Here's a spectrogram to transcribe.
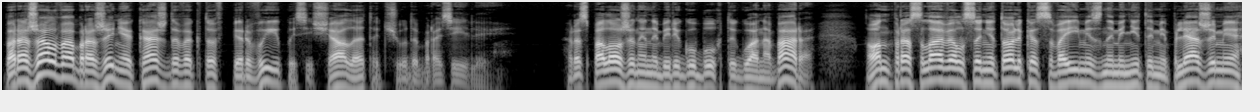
поражал воображение каждого, кто впервые посещал это чудо Бразилии. Расположенный на берегу бухты Гуанабара, он прославился не только своими знаменитыми пляжами,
